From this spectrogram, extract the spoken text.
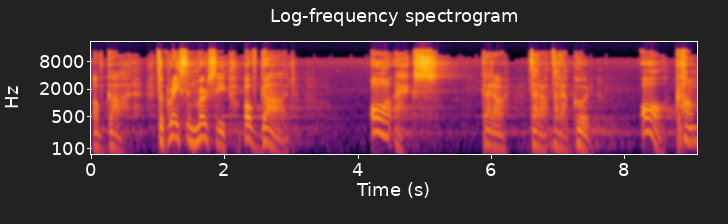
of God, the grace and mercy of God. All acts that are, that are, that are good all come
